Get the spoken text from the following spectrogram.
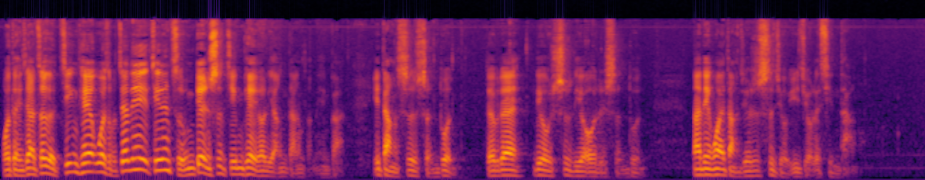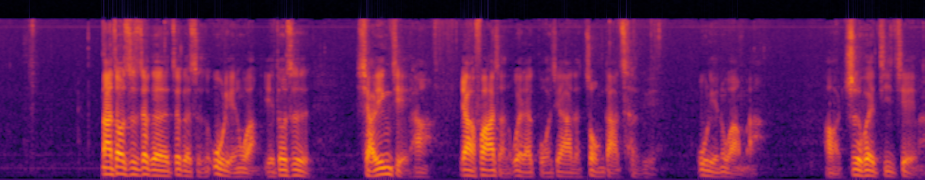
我等一下这个今天为什么？今天今天指纹辨识晶片有两档涨停板，一档是神盾，对不对？六四六二的神盾，那另外一档就是四九一九的新塘，那都是这个这个是物联网，也都是小英姐哈要发展未来国家的重大策略，物联网嘛，啊，智慧机械嘛。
